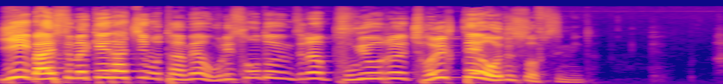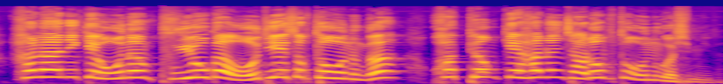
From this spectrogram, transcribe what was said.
이 말씀을 깨닫지 못하면 우리 성도님들은 부요를 절대 얻을 수 없습니다. 하나님께 오는 부요가 어디에서부터 오는가? 화평케 하는 자로부터 오는 것입니다.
